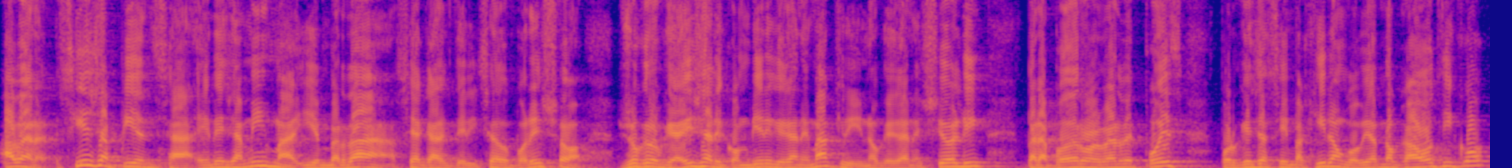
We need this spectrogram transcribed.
A ver, si ella piensa en ella misma y en verdad se ha caracterizado por eso, yo creo que a ella le conviene que gane Macri, no que gane Scioli, para poder volver después, porque ella se imagina un gobierno caótico,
